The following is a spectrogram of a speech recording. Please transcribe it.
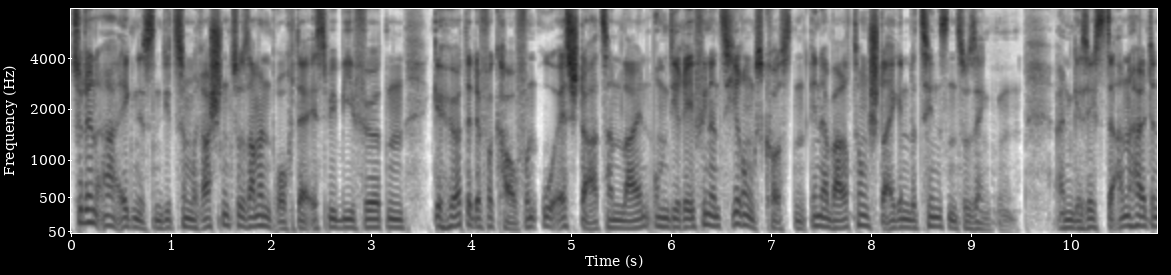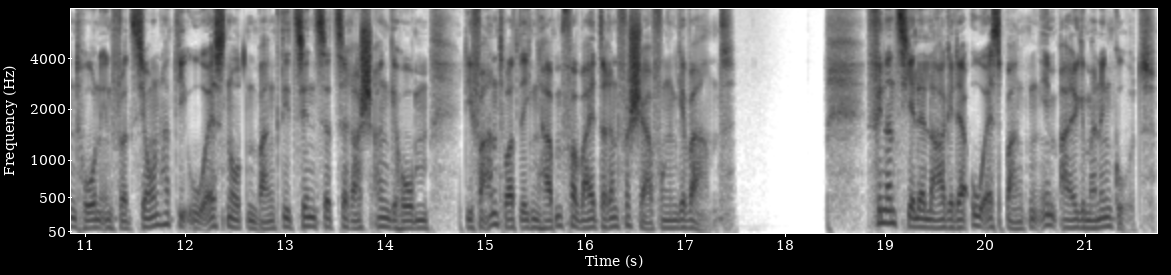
Zu den Ereignissen, die zum raschen Zusammenbruch der SWB führten, gehörte der Verkauf von US-Staatsanleihen, um die Refinanzierungskosten in Erwartung steigender Zinsen zu senken. Angesichts der anhaltend hohen Inflation hat die US-Notenbank die Zinssätze rasch angehoben. Die Verantwortlichen haben vor weiteren Verschärfungen gewarnt. Finanzielle Lage der US-Banken im Allgemeinen gut.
